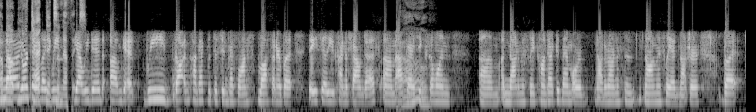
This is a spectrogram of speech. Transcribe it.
About I was your gonna say, like, tactics we- and ethics. Yeah, we did um, get we got in contact with the Student Press Law, Law Center, but the ACLU kind of found us um, after I Oh. think someone um, anonymously contacted them, or not anonymously. Anonymously, I'm not sure, but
